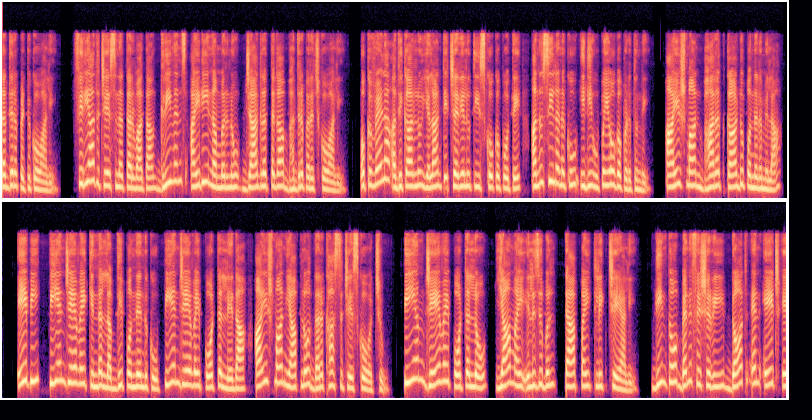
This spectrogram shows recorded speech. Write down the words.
దగ్గర పెట్టుకోవాలి. ఫిర్యాదు చేసిన తర్వాత గ్రీవెన్స్ ఐడీ నంబరును జాగ్రత్తగా భద్రపరచుకోవాలి. ఒకవేళ అధికారులు ఎలాంటి చర్యలు తీసుకోకపోతే అనుశీలనకు ఇది ఉపయోగపడుతుంది. ఆయుష్మాన్ భారత్ కార్డు పొందడమిలా? ఏబీ పీఎంజేవై కింద లబ్ధి పొందేందుకు పీఎంజేవై పోర్టల్ లేదా ఆయుష్మాన్ యాప్లో దరఖాస్తు చేసుకోవచ్చు. పీఎంజేవై పోర్టల్లో యామ్ ఐ ఎలిజిబుల్ ట్యాప్పై క్లిక్ చేయాలి. దీంతో beneficiary dot NHA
